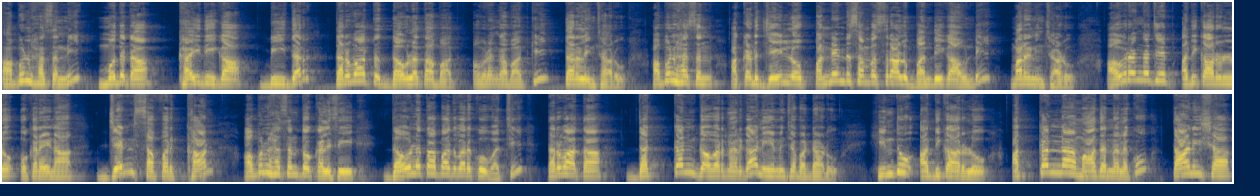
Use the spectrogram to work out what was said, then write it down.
అబుల్ హసన్ని మొదట ఖైదీగా బీదర్ తర్వాత దౌలతాబాద్ ఔరంగాబాద్కి తరలించారు. అబుల్ హసన్ అక్కడ జైల్లో పన్నెండు సంవత్సరాలు బందీగా ఉండి మరణించాడు. ఔరంగజేబ్ అధికారుల్లో ఒకరైన జెన్ సఫర్ ఖాన్ అబుల్ హసన్తో కలిసి దౌలతాబాద్ వరకు వచ్చి తర్వాత దక్కన్ గవర్నర్గా నియమించబడ్డాడు. హిందూ అధికారులు అక్కన్నా మాదన్నలకు తానిషా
